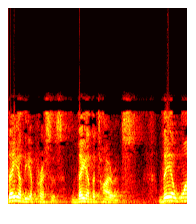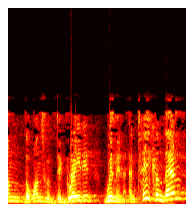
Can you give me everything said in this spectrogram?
They are the oppressors. They are the tyrants. They are one, the ones who have degraded women and taken them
